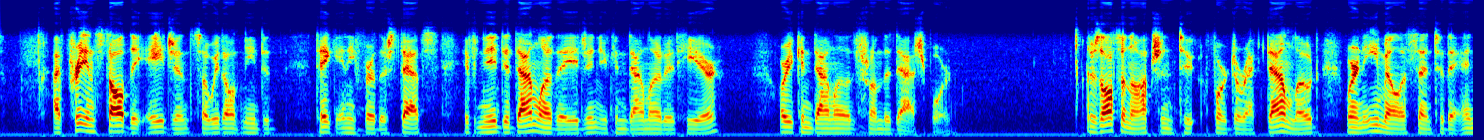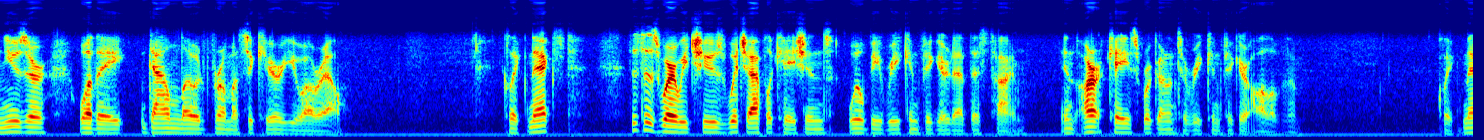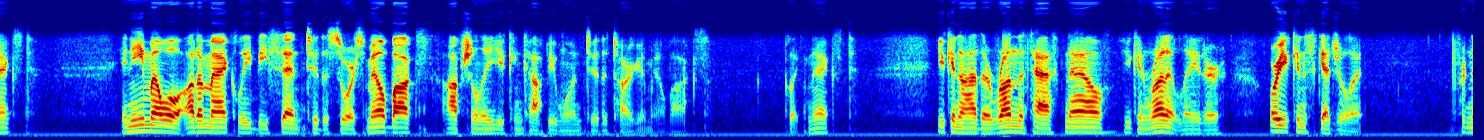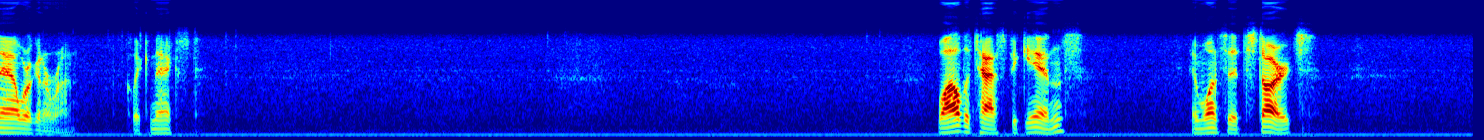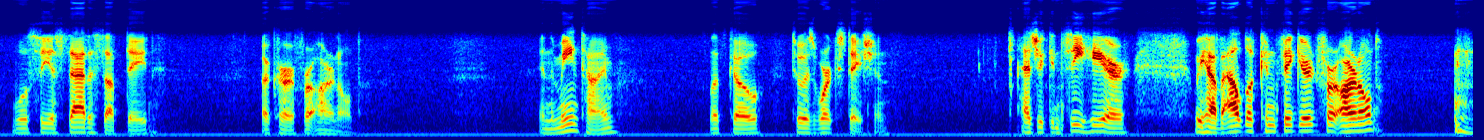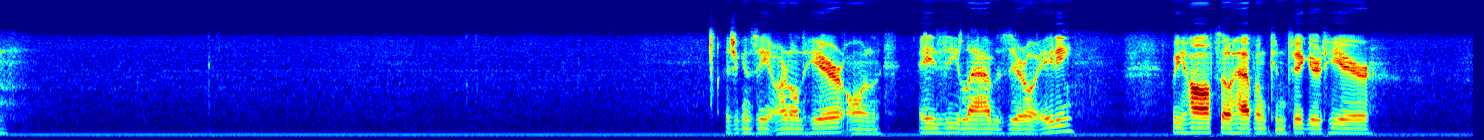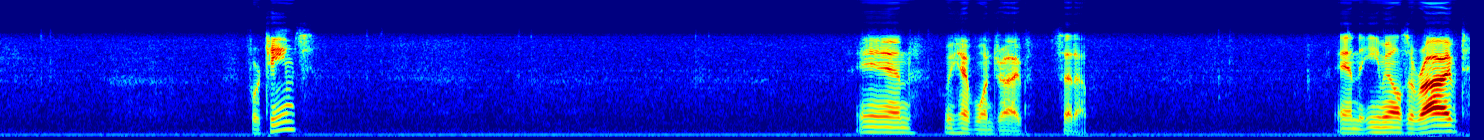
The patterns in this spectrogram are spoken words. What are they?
I've pre-installed the agent so we don't need to take any further steps. If you need to download the agent, you can download it here or you can download it from the dashboard. There's also an option to, for direct download where an email is sent to the end user while they download from a secure URL. Click Next. This is where we choose which applications will be reconfigured at this time. In our case, we're going to reconfigure all of them. Click Next. An email will automatically be sent to the source mailbox. Optionally, you can copy one to the target mailbox. Click Next. You can either run the task now, you can run it later, or you can schedule it. For now, we're going to run. Click Next. While the task begins, and once it starts we'll see a status update occur for Arnold. In the meantime let's go to his workstation. As you can see here we have Outlook configured for Arnold As you can see Arnold here on AZ Lab 080 we also have them configured here for Teams. And we have OneDrive set up. And the emails arrived.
